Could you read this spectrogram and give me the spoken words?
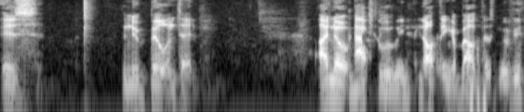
is the new Bill and Ted. I know absolutely even thinking about nothing about this movie,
